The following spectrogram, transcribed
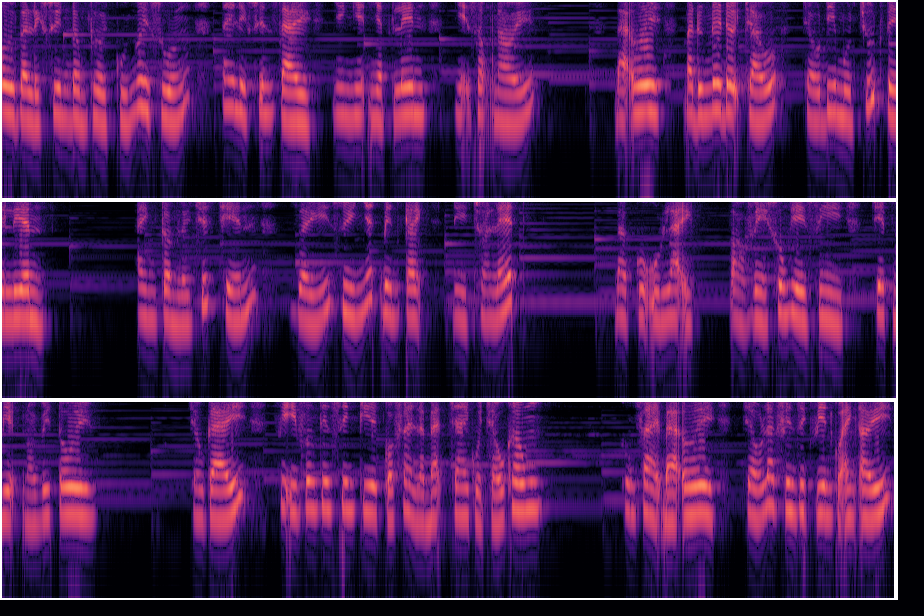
Tôi và Lịch Xuyên đồng thời cúi người xuống, tay Lịch Xuyên dài, nhanh nhẹn nhặt lên, nhẹ giọng nói. Bà ơi, bà đứng đây đợi cháu, cháu đi một chút về liền. Anh cầm lấy chiếc chén, giấy duy nhất bên cạnh, đi toilet. Bà cụ lại tỏ vẻ không hề gì, chẹp miệng nói với tôi. Cháu gái, vị vương tiên sinh kia có phải là bạn trai của cháu không? Không phải bà ơi, cháu là phiên dịch viên của anh ấy.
